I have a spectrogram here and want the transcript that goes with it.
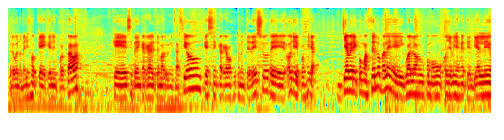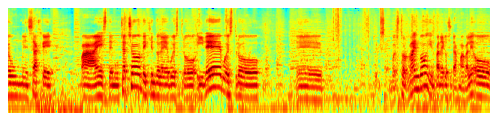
Pero bueno, me dijo que, que no importaba que él se puede encargar del tema de organización, que se encargaba justamente de eso, de, oye, pues mira, ya veré cómo hacerlo, ¿vale? Igual lo hago como un, oye, mira, gente, enviarle un mensaje a este muchacho diciéndole vuestro ID, vuestro... Eh, vuestro rango y un par de cositas más, ¿vale? O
